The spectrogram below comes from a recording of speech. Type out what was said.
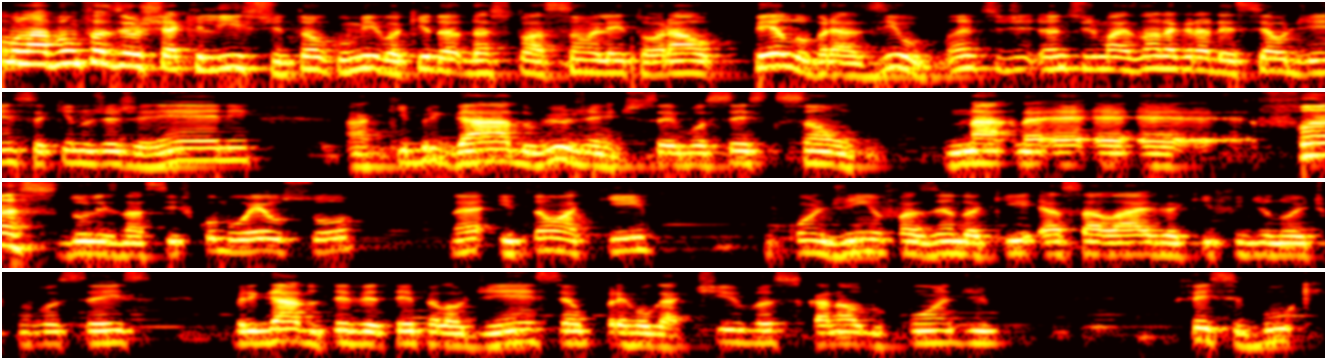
Vamos lá, vamos fazer o checklist então comigo aqui da, da, situação eleitoral pelo Brasil. Antes de, antes de mais nada, agradecer a audiência aqui no GGN. Aqui, obrigado, viu, gente? Vocês que são na, é, é, é, fãs do Luiz Nassif, como eu sou, né? E estão aqui, o Condinho fazendo aqui essa live aqui, fim de noite com vocês. Obrigado, TVT, pela audiência, o Prerrogativas, canal do Conde. Facebook,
